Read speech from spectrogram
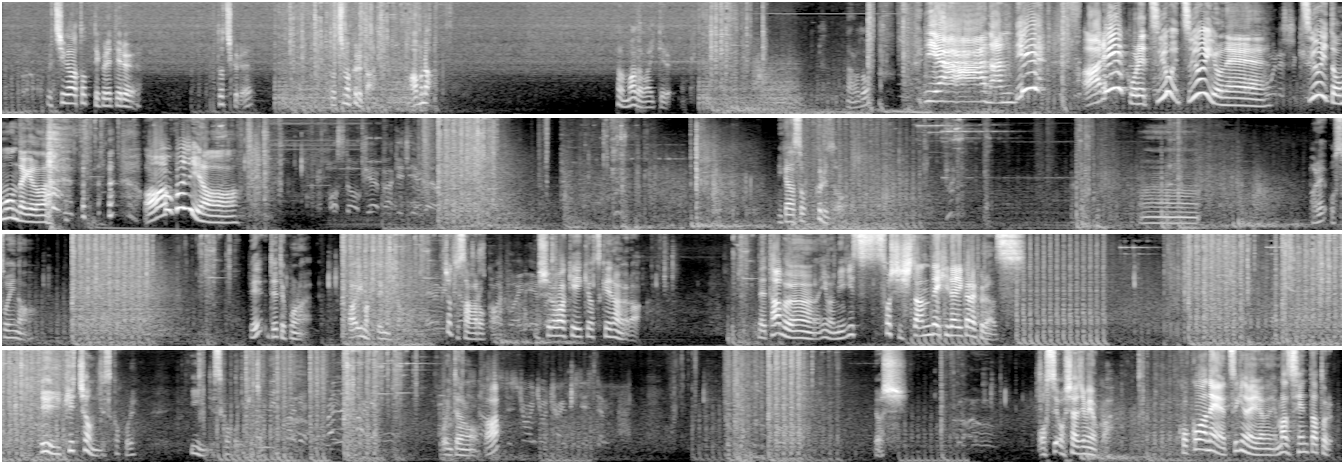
内側取ってくれてる。どっち来る？どっちも来るか。危な。多分まだ湧いてる。なるほど。いやー、なんで？あれ？これ強い、強いよね。強いと思うんだけどな あー、おかしいな味方そこ来るぞ。うーん。あれ？遅いな。え？出てこない。あ、今来た、今来た。ちょっと下がろうか。後ろ脇気をつけながら。で、多分、今右阻止したんで左から来るはず。え、いけちゃうんですか？これ？いいんですか？これいけちゃって。ポイントなのか？よし。押し、押し始めようか。ここはね、次のエリアはね、まずセンター取る。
